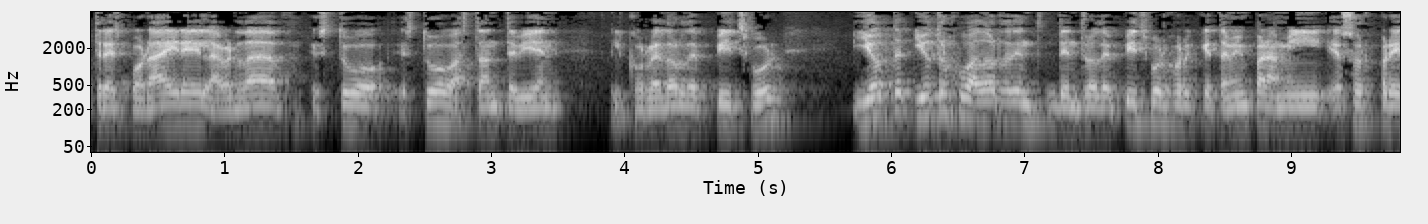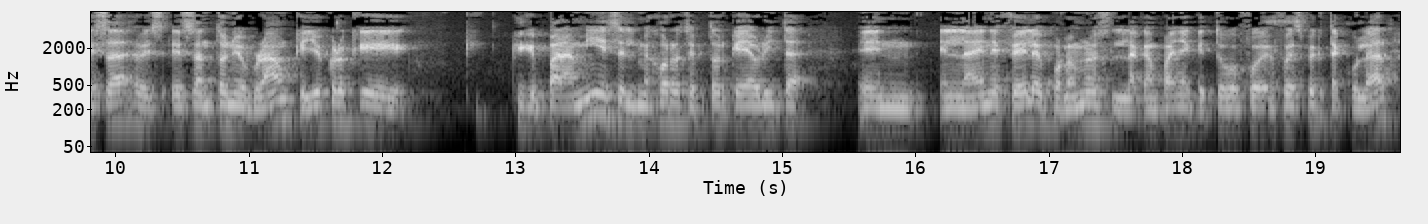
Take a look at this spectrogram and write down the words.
tres por aire, la verdad estuvo, estuvo bastante bien el corredor de Pittsburgh y otro, y otro jugador dentro de Pittsburgh, Jorge, que también para mí es sorpresa, es, Antonio Brown, que yo creo que, que, para mí es el mejor receptor que hay ahorita en, en, la NFL, por lo menos la campaña que tuvo fue, fue espectacular,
